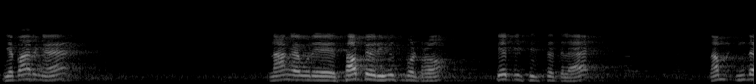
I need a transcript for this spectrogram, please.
இங்கே பாருங்க. நாங்கள் ஒரு சாஃப்ட்வேர் யூஸ் பண்ணுறோம் கேபி சிஸ்டத்தில். நம் இந்த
